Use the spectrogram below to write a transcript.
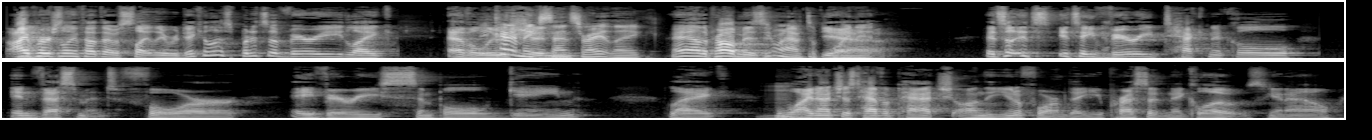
I personally thought that was slightly ridiculous, but it's a very like It evolution. kind of makes sense, right? Like Yeah, the problem is you don't have to point yeah. it. It's a, it's it's a very technical investment for a very simple gain. Like, Mm. why not just have a patch on the uniform that you press it and it glows? You know.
